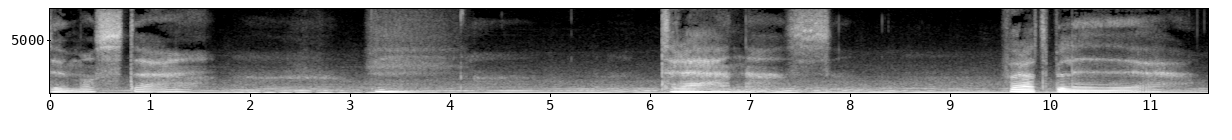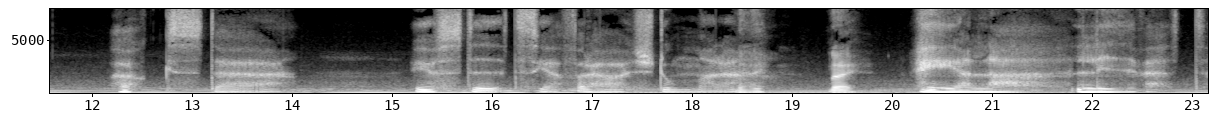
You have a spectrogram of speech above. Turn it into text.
du måste hmm, tränas för att bli högste justitieförhörsdomare? Nej. Nej. Hela livet.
